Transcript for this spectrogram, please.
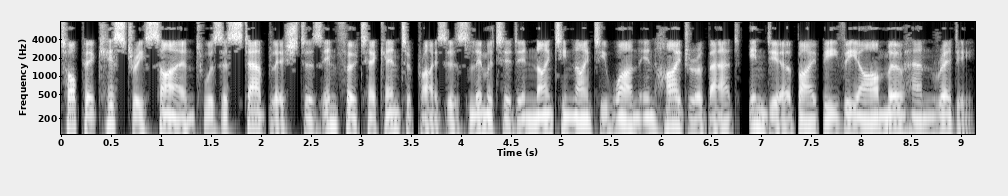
Topic History Cyient was established as Infotech Enterprises Limited in 1991 in Hyderabad, India by BVR Mohan Reddy.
